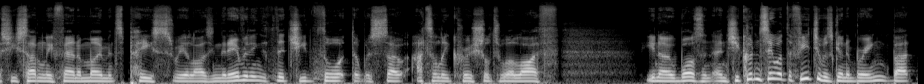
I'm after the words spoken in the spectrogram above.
She suddenly found a moment's peace, realizing that everything that she'd thought that was so utterly crucial to her life, you know, wasn't. And she couldn't see what the future was going to bring, but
